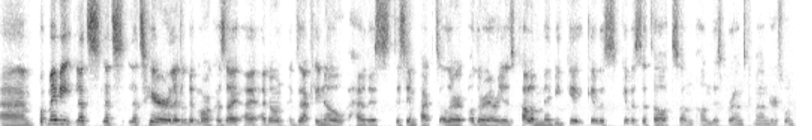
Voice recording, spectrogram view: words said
um, but maybe let's let's let's hear a little bit more because I, I, I don't exactly know how this this impacts other other areas. Colin, maybe give, give us give us the thoughts on on this Browns Commanders one.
